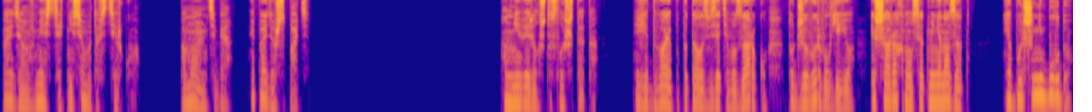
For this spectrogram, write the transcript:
Пойдем вместе отнесем это в стирку. Помоем тебя, и пойдешь спать. Он не верил, что слышит это. Едва я попыталась взять его за руку, тут же вырвал ее и шарахнулся от меня назад. «Я больше не буду.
